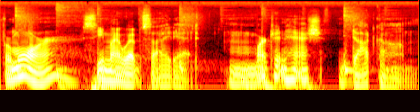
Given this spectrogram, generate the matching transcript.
For more, see my website at martinhash.com.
